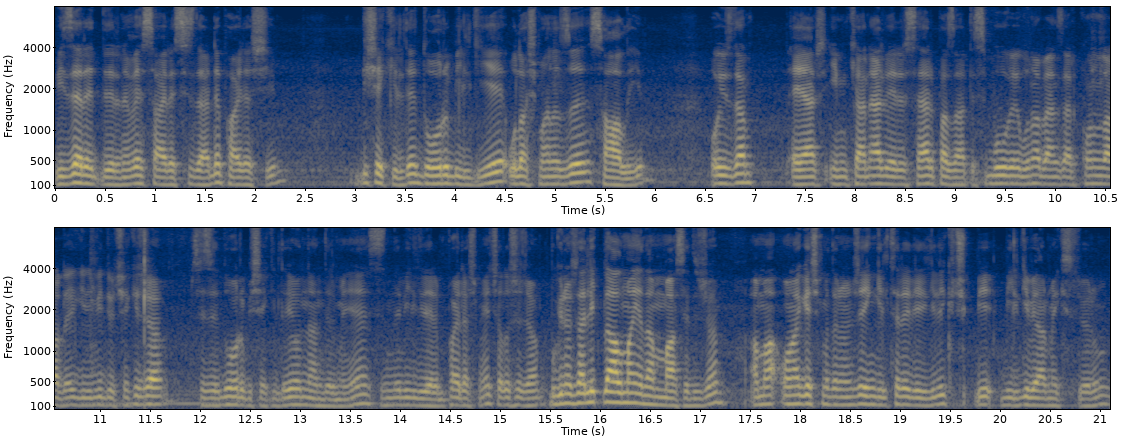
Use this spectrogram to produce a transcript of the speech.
vize redlerini vesaire sizlerle paylaşayım. Bir şekilde doğru bilgiye ulaşmanızı sağlayayım. O yüzden eğer imkan el verirse her pazartesi bu ve buna benzer konularla ilgili video çekeceğim. Sizi doğru bir şekilde yönlendirmeye, sizinle bilgilerimi paylaşmaya çalışacağım. Bugün özellikle Almanya'dan bahsedeceğim. Ama ona geçmeden önce İngiltere ile ilgili küçük bir bilgi vermek istiyorum.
